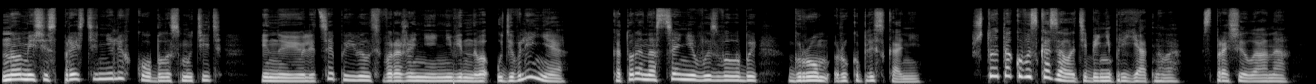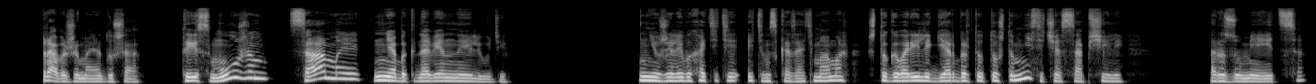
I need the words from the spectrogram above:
Но миссис Прести нелегко было смутить, и на ее лице появилось выражение невинного удивления, которое на сцене вызвало бы гром рукоплесканий. «Что я такого сказала тебе неприятного?» — спросила она. «Право же, моя душа, ты с мужем самые необыкновенные люди». Неужели вы хотите этим сказать, мама, что говорили Герберту то, что мне сейчас сообщили? Разумеется.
